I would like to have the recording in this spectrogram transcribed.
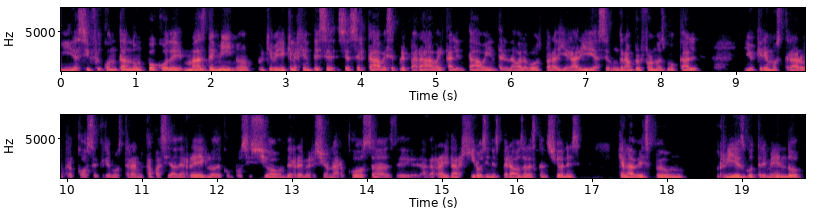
Y así fui contando un poco de más de mí, ¿no? Porque veía que la gente se, se acercaba y se preparaba y calentaba y entrenaba la voz para llegar y hacer un gran performance vocal yo quería mostrar otra cosa, quería mostrar mi capacidad de arreglo, de composición, de reversionar cosas, de agarrar y dar giros inesperados a las canciones, que a la vez fue un riesgo tremendo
